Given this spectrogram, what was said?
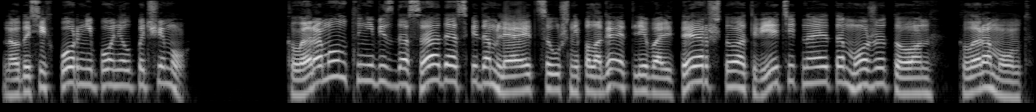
но до сих пор не понял, почему. Кларамонт не без досады осведомляется, уж не полагает ли Вольтер, что ответить на это может он, Кларамонт.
